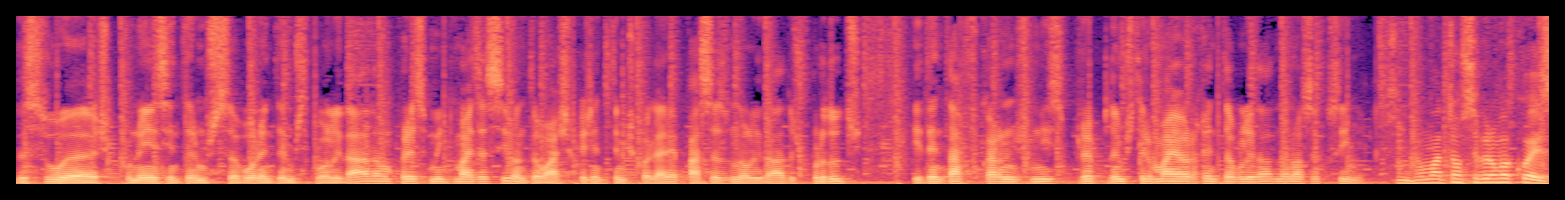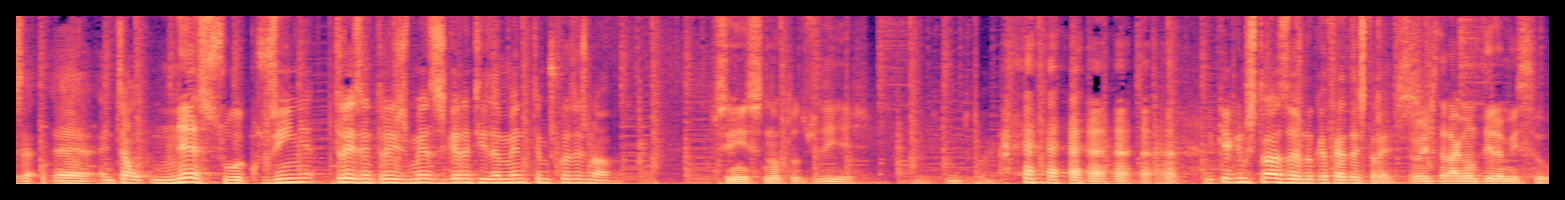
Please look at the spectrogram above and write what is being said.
da sua exponência em termos de sabor, em termos de qualidade, a um preço muito mais acessível. Então acho que a gente temos que olhar é para a sazonalidade dos produtos e tentar focar-nos nisso para podermos ter maior rentabilidade na nossa cozinha. Sim, vamos então saber uma coisa. Eh, então, na sua cozinha, 3 em 3 meses, garantidamente temos coisas novas. Sim, isso não todos os dias. Muito bem. e o que é que nos traz hoje no Café das Três? Hoje trago um tiramisu.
